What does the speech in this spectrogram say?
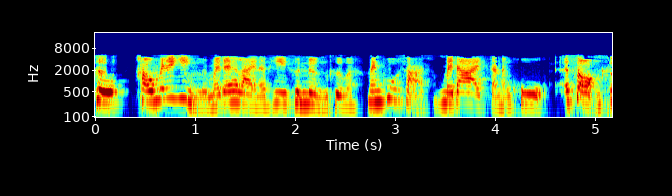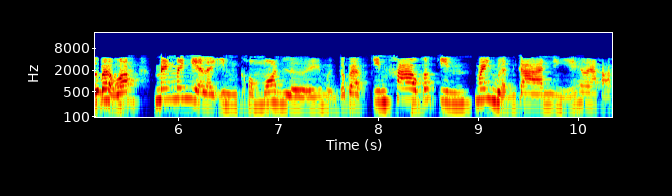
คือเขาไม่ได้หยิ่งหรือไม่ได้อะไรนะพี่คือหนึ่งคือแม่งพูดภาษาไม่ได้กันทั้งคู่สองคือแบบว่าแม่งไม่มีอะไรอินคอมมอนเลยเหมือนกับแบบกินข้าวก็กินไม่เหมือนกันอย่างนี้ใช่ไหมคะ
